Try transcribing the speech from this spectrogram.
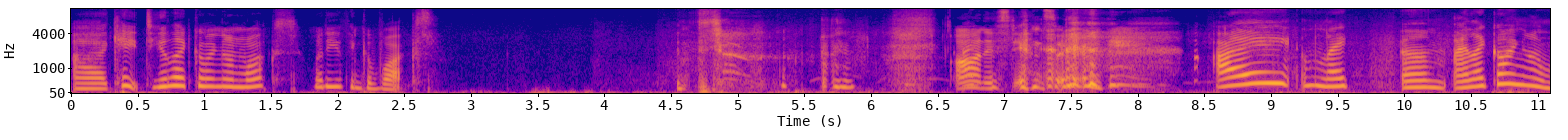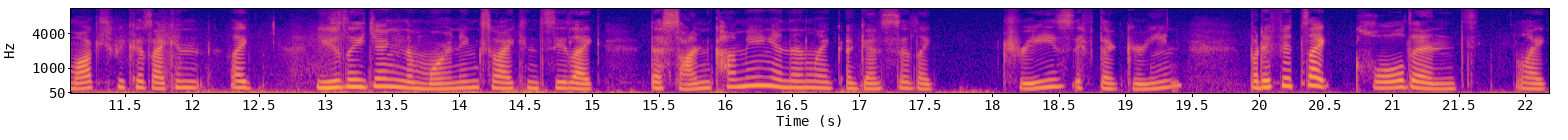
uh, Kate, do you like going on walks? What do you think of walks? Honest answer. I like um I like going on walks because I can like usually during the morning so I can see like the sun coming and then like against the like trees if they're green. But if it's like cold and like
